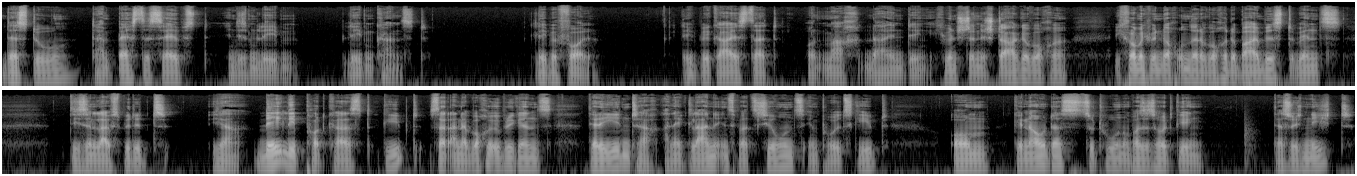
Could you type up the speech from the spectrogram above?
dass du dein bestes Selbst in diesem Leben leben kannst. Lebe voll, lebe begeistert und mach dein Ding. Ich wünsche dir eine starke Woche. Ich freue mich, wenn du auch unter der Woche dabei bist, wenn es diesen Live Spirit ja, Daily Podcast gibt, seit einer Woche übrigens, der dir jeden Tag einen kleinen Inspirationsimpuls gibt, um genau das zu tun, um was es heute ging, dass du dich nicht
